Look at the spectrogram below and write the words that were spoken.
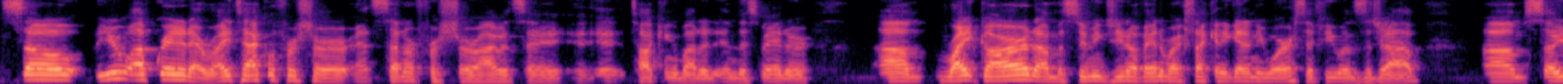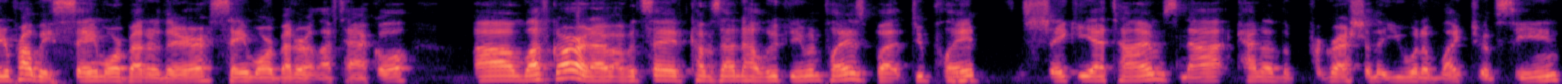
So you upgraded at right tackle for sure, at center for sure. I would say it, it, talking about it in this manner. Um, right guard, I'm assuming Gino Vandermark's not going to get any worse if he wins the job. Um, so you're probably same or better there, same or better at left tackle. Um, left guard, I, I, would say it comes down to how Luke Newman plays, but Duplain mm-hmm. Shaky at times, not kind of the progression that you would have liked to have seen,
